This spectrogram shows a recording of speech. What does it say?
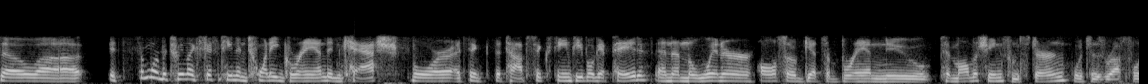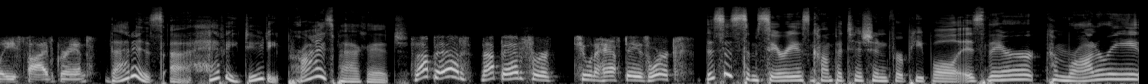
So uh, it's somewhere between like 15 and 20 grand in cash for I think the top 16 people get paid, and then the winner also gets a brand new pinball machine from Stern, which is roughly five grand. That is a heavy duty prize package. It's not bad, not bad for two and a half days work. This is some serious competition for people. Is there camaraderie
